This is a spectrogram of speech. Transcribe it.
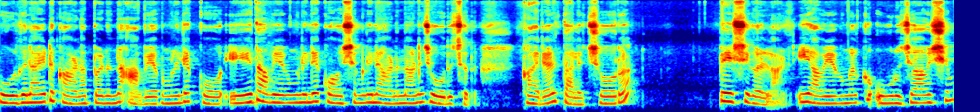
കൂടുതലായിട്ട് കാണപ്പെടുന്ന അവയവങ്ങളിലെ കോ ഏത് അവയവങ്ങളിലെ കോശങ്ങളിലാണെന്നാണ് ചോദിച്ചത്. കരൾ തലച്ചോറ് പേശികളിലാണ്. ഈ അവയവങ്ങൾക്ക് ഊർജാവശ്യം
